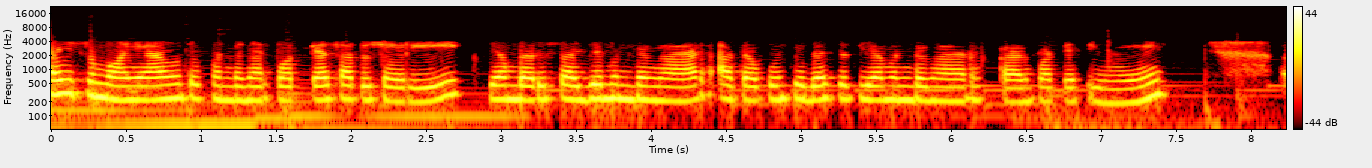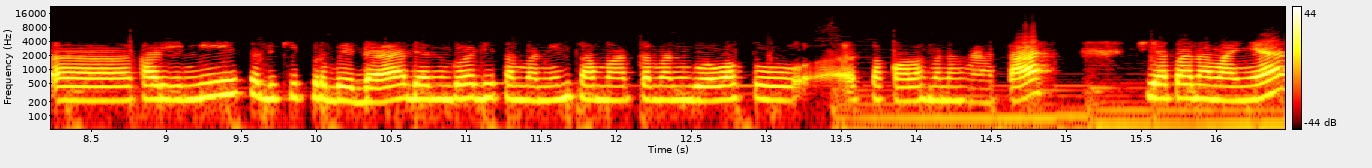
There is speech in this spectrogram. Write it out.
Hai semuanya untuk pendengar podcast satu seri yang baru saja mendengar ataupun sudah setia mendengarkan podcast ini. Eh, kali ini sedikit berbeda dan gue ditemenin sama teman gue waktu eh, sekolah menengah atas. Siapa namanya?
